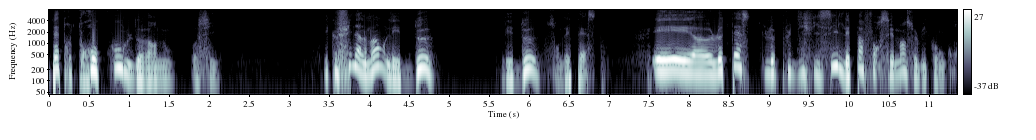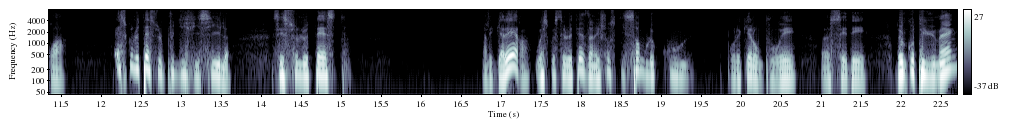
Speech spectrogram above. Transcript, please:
peut-être trop cool devant nous aussi. Et que finalement, les deux, les deux sont des tests. Et euh, le test le plus difficile n'est pas forcément celui qu'on croit. Est-ce que le test le plus difficile, c'est le test dans les galères, ou est-ce que c'est le test dans les choses qui semblent cool, pour lesquelles on pourrait euh, céder D'un côté humain,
